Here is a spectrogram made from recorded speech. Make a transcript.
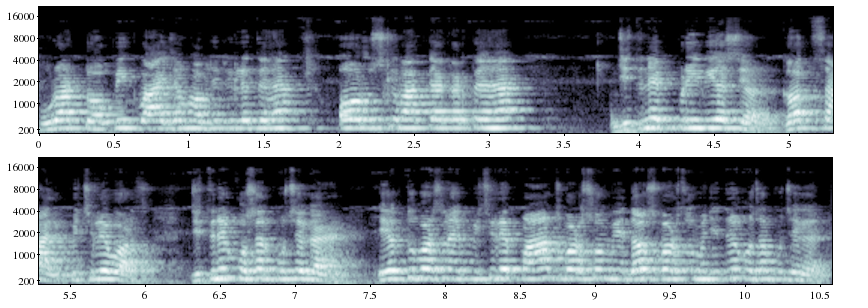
पूरा टॉपिक वाइज हम ऑब्जेक्टिव लेते हैं और उसके बाद क्या करते हैं? जितने प्रीवियस ईयर, गत साल, पिछले वर्ष, जितने क्वेश्चन पूछे गए हैं, एक दो वर्ष नहीं, पिछले पाँच वर्षों में, दस वर्षों में जितने क्वेश्चन पूछे गए,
